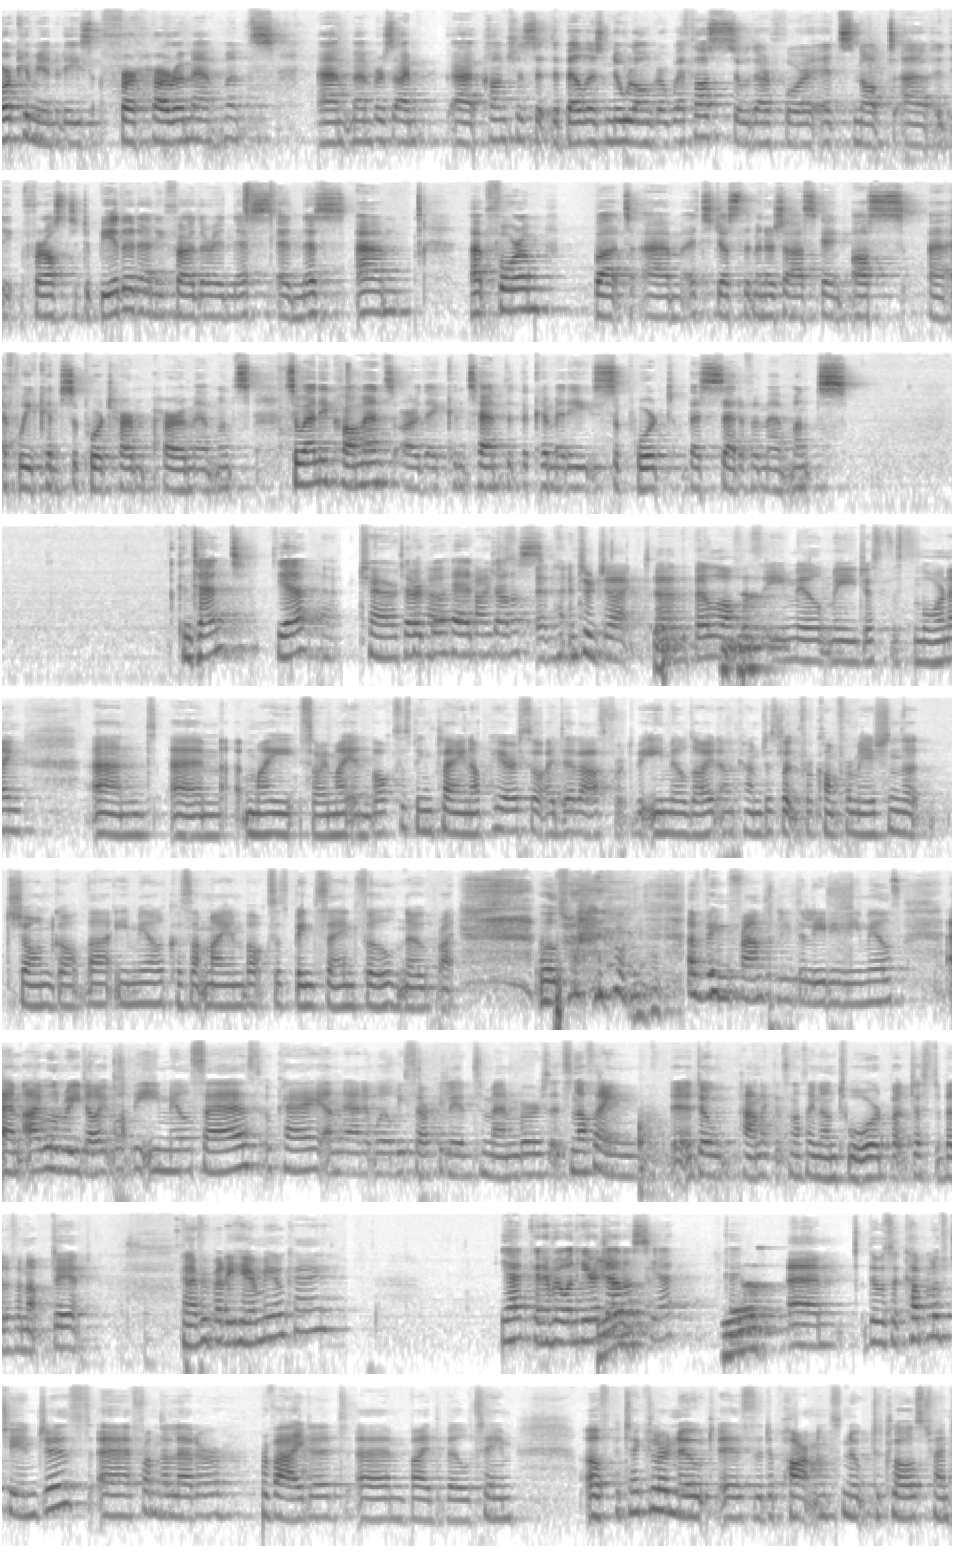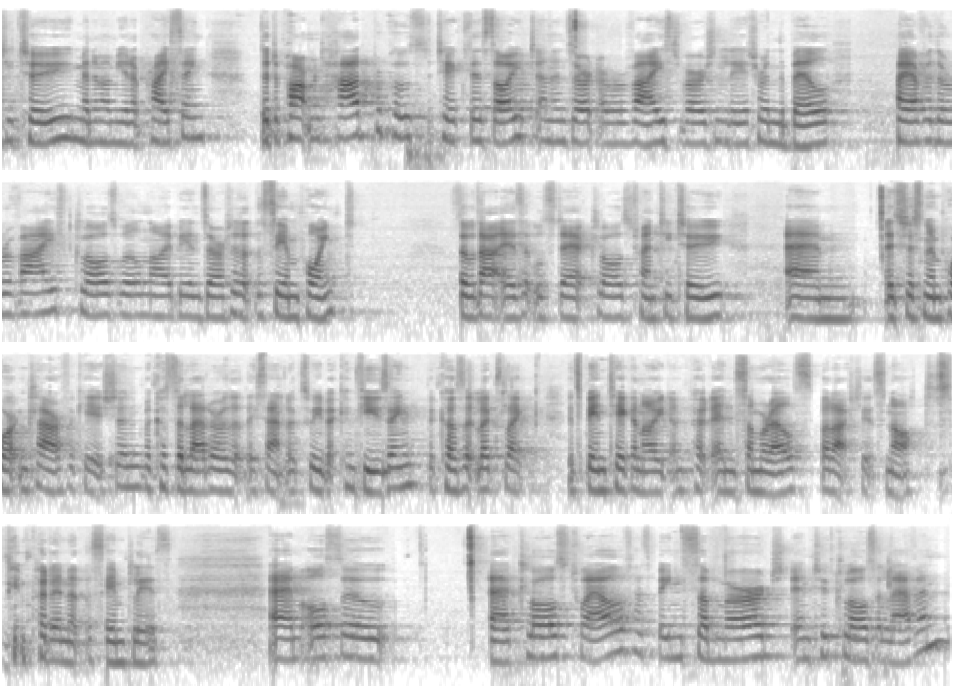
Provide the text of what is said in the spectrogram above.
for Communities for her amendments. Um, members, I'm uh, conscious that the bill is no longer with us, so therefore it's not uh, for us to debate it any further in this in this um, uh, forum. But um, it's just the minister asking us uh, if we can support her, her amendments. So, any comments? Are they content that the committee support this set of amendments? Content? Yeah. Chair, Chair go ahead, Janice. interject. Uh, the bill office emailed me just this morning and um, my sorry my inbox has been playing up here so I did ask for it to be emailed out and I'm just looking for confirmation that Sean got that email because my inbox has been saying full no right we'll try I've been frantically deleting emails um, I will read out what the email says okay and then it will be circulated to members it's nothing uh, don't panic it's nothing untoward but just a bit of an update can everybody hear me okay yeah can everyone hear Janice yeah Okay. Um, there was a couple of changes uh, from the letter provided um, by the bill team. Of particular note is the department's note to clause 22, minimum unit pricing. The department had proposed to take this out and insert a revised version later in the bill. However, the revised clause will now be inserted at the same point. So that is, it will stay at clause 22 um, it's just an important clarification because the letter that they sent looks a wee bit confusing because it looks like it's been taken out and put in somewhere else, but actually it's not. It's been put in at the same place. Um, also, uh, clause 12 has been submerged into clause 11,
